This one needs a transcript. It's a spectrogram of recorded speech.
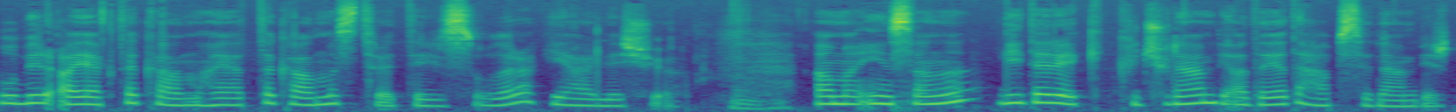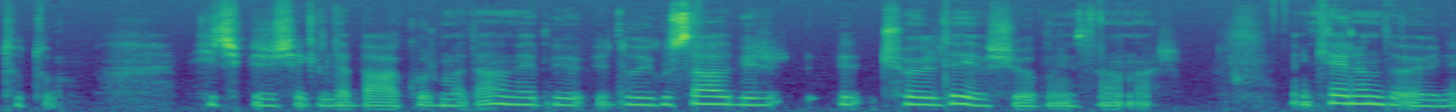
Bu bir ayakta kalma, hayatta kalma stratejisi olarak yerleşiyor. Hı hı. Ama insanı giderek küçülen bir adaya da hapseden bir tutum. Hiçbir şekilde bağ kurmadan ve bir duygusal bir çölde yaşıyor bu insanlar. Karen de öyle.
